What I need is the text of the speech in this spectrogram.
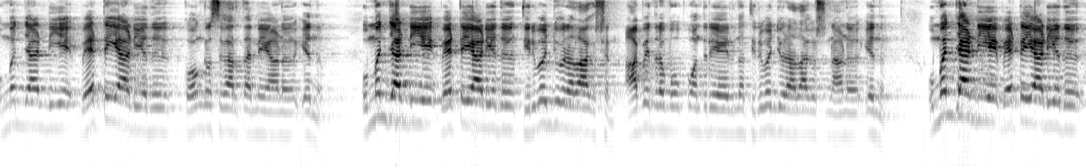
ഉമ്മൻചാണ്ടിയെ വേട്ടയാടിയത് കോൺഗ്രസ്സുകാർ തന്നെയാണ് എന്ന്. ഉമ്മൻചാണ്ടിയെ വേട്ടയാടിയത് തിരുവഞ്ചൂർ രാധാകൃഷ്ണൻ ആഭ്യന്തര വകുപ്പ് മന്ത്രിയായിരുന്ന തിരുവഞ്ചൂർ രാധാകൃഷ്ണനാണ് എന്ന്. ഉമ്മൻചാണ്ടിയെ വേട്ടയാടിയത്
